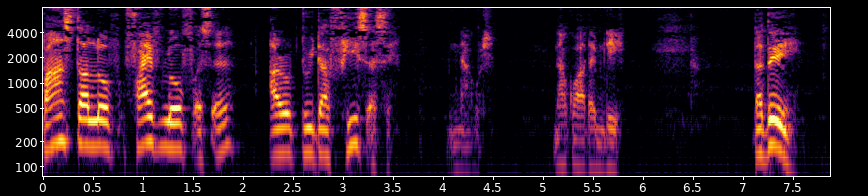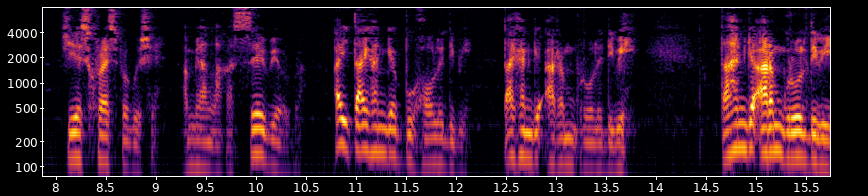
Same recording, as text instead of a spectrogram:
পাঁচটা লোভ ফাইভ লোভ আছে আৰু দুইটা ফিজ আছে। না কৈছে। না কোৱা টাইম দি তাতে জি এছ খ্ৰাইষ্ট পৰা কৈছে আমি লগা চেভিয়ৰ পৰা এই তাইখানকে বুহাবলৈ দিবি তাইখানকে আৰাম কৰিবলৈ দিবি। তাহানকে আৰাম কৰিবলৈ দিবি।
